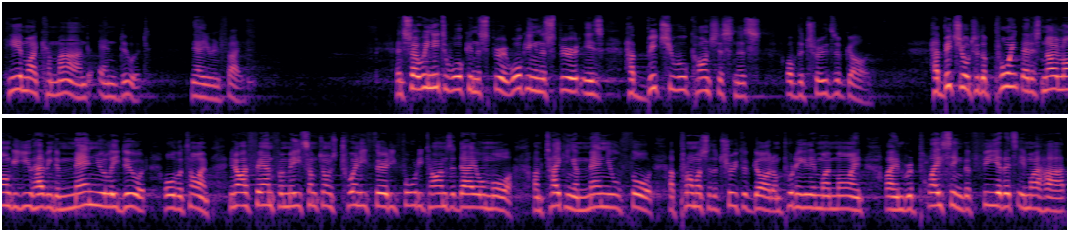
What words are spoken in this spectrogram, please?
Hear my command and do it. Now you're in faith. And so we need to walk in the Spirit. Walking in the Spirit is habitual consciousness of the truths of God habitual to the point that it's no longer you having to manually do it all the time. You know, I found for me sometimes 20, 30, 40 times a day or more, I'm taking a manual thought, a promise of the truth of God. I'm putting it in my mind. I am replacing the fear that's in my heart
